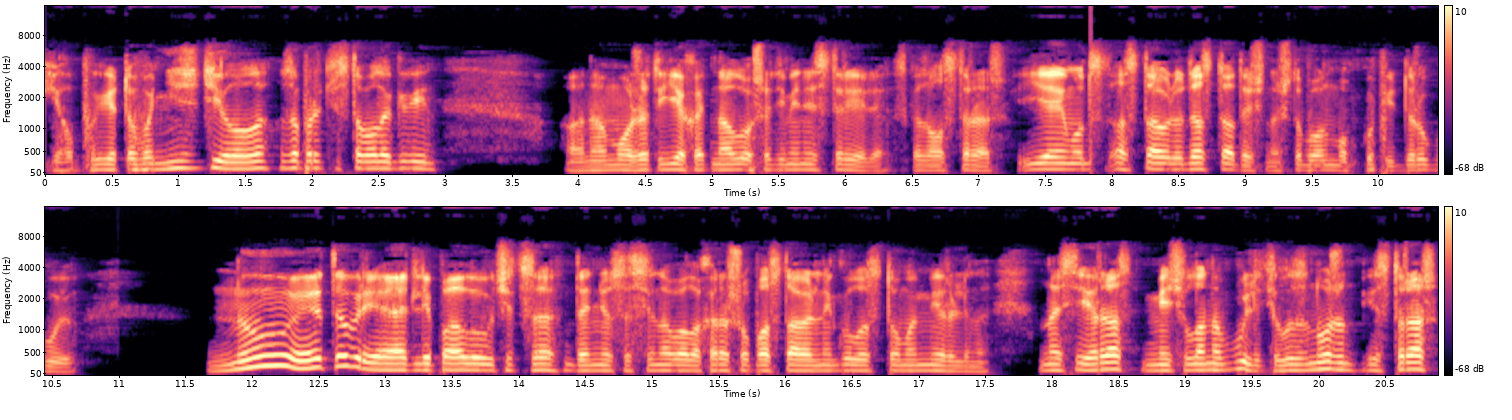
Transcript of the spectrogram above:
«Я бы этого не сделала», — запротестовала Гвин. «Она может ехать на лошади Министреля», — сказал страж. «Я ему оставлю достаточно, чтобы он мог купить другую». «Ну, это вряд ли получится», — донесся синовала хорошо поставленный голос Тома Мерлина. На сей раз меч Лана вылетел из ножен, и страж,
